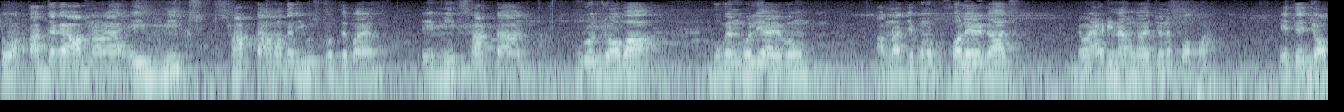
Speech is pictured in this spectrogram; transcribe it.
তো তার জায়গায় আপনারা এই মিক্সড সারটা আমাদের ইউজ করতে পারেন। এই মিক্স সারটা পুরো জবা বুগেনভলিয়া এবং আপনার যে কোনো ফলের গাছ এবং অ্যাডিনাম গাছের জন্য পপার এতে জব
